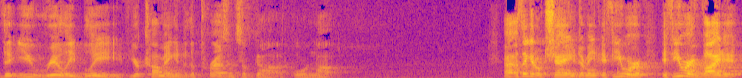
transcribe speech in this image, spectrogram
that you really believe you're coming into the presence of God or not? I think it'll change. I mean, if you were if you were invited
